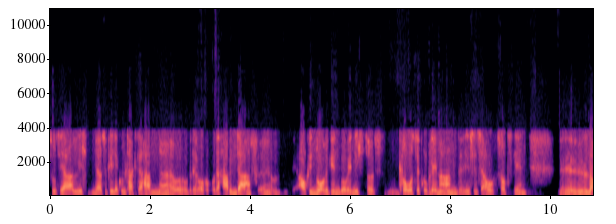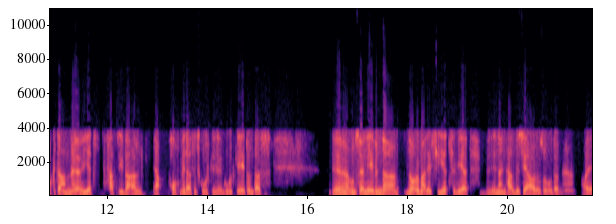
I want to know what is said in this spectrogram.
sozial nicht mehr so viele Kontakte haben ne? oder, oder, haben darf. Äh, auch in Norwegen, wo wir nicht so große Probleme haben, ist es ja auch trotzdem äh, Lockdown äh, jetzt fast überall. Ja, hoffen wir, dass es gut, gut geht und dass äh, unser Leben da normalisiert wird in ein halbes Jahr oder so, dann äh,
